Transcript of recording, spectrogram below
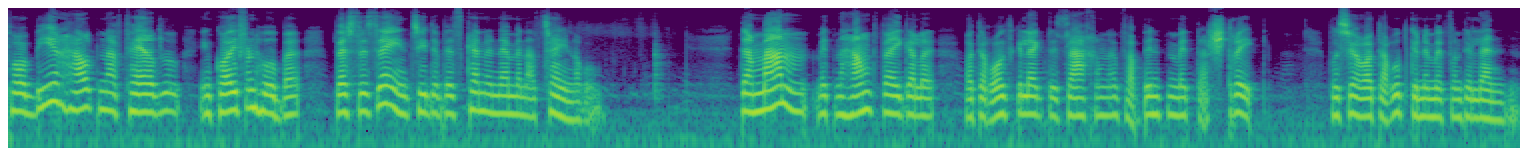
Probier halt nach Pferdl in Käufenhuber, wirst du sehen, sie du wirst können nehmen als Zehner. Der Mann mit dem Handwägerle hat er aufgelegte Sachen und verbinden mit der Strick, was er hat er aufgenommen von den Ländern.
